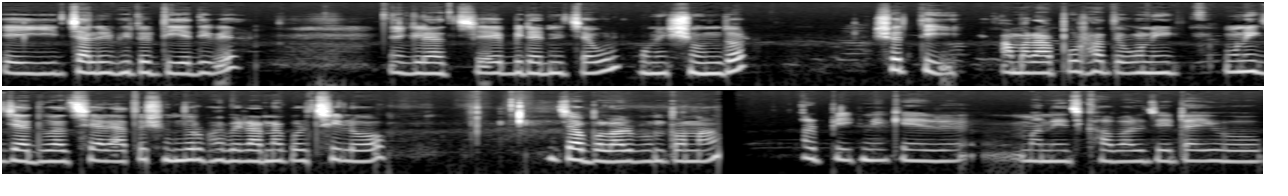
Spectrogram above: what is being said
এই চালের ভিতর দিয়ে দিবে। এগুলো হচ্ছে বিরিয়ানির চাউল, অনেক সুন্দর। সত্যি, আমার আপুর হাতে অনেক অনেক জাদু আছে আর এত সুন্দরভাবে রান্না করছিল, যা বলার মতো না। আর পিকনিকের মানে খাবার যেটাই হোক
